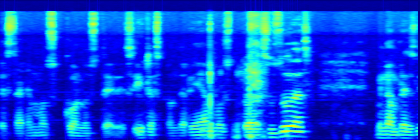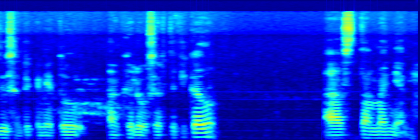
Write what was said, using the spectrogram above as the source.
estaremos con ustedes y responderíamos todas sus dudas. Mi nombre es Luis Enrique Nieto, Ángelo Certificado. Hasta mañana.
